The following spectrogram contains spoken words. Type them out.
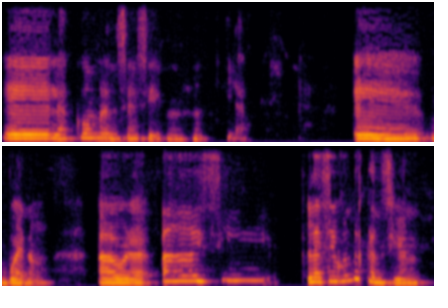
eh, la cumbre, no sé si, ya. Eh, bueno, ahora, ay, sí, la segunda canción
